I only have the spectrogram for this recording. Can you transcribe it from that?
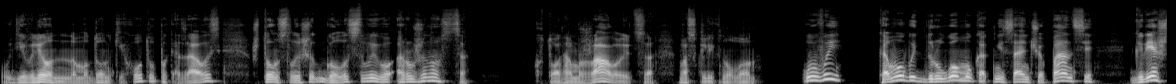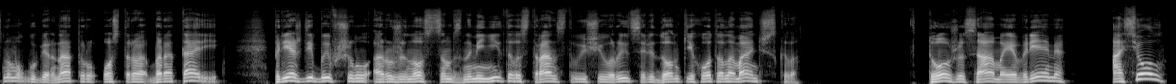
Удивленному Дон Кихоту показалось, что он слышит голос своего оруженосца. «Кто там жалуется?» — воскликнул он. «Увы, кому быть другому, как не Санчо Панси, грешному губернатору острова Баратарии, прежде бывшему оруженосцем знаменитого странствующего рыцаря Дон Кихота Ломанческого. В то же самое время осел,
